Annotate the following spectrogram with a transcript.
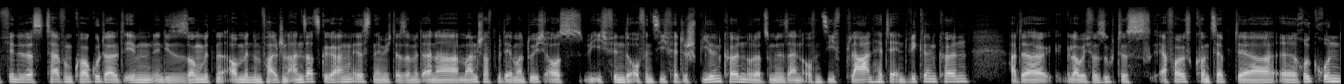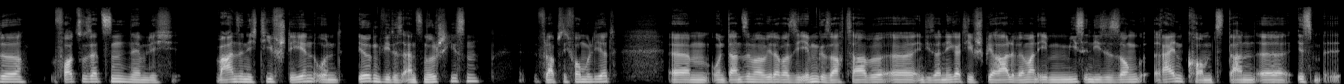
finde, dass Taifun Korkut halt eben in die Saison mit, auch mit einem falschen Ansatz gegangen ist, nämlich dass er mit einer Mannschaft, mit der man durchaus, wie ich finde, offensiv hätte spielen können oder zumindest einen Offensivplan hätte entwickeln können, hat er, glaube ich, versucht, das Erfolgskonzept der äh, Rückrunde fortzusetzen, nämlich wahnsinnig tief stehen und irgendwie das 1-0 schießen flapsig formuliert. Ähm, und dann sind wir wieder, was ich eben gesagt habe, äh, in dieser Negativspirale, wenn man eben mies in die Saison reinkommt, dann äh, ist äh,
